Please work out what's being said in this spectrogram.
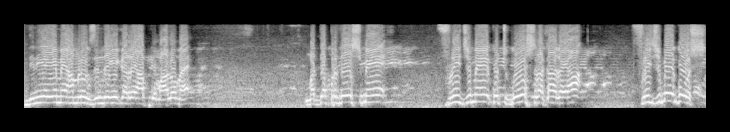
दुनिया में हम लोग ज़िंदगी कर रहे हैं, आपको मालूम है। मध्य प्रदेश में फ्रिज में कुछ गोश्त रखा गया। फ्रिज में गोश्त,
